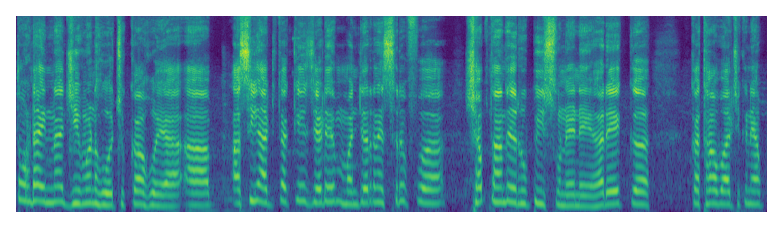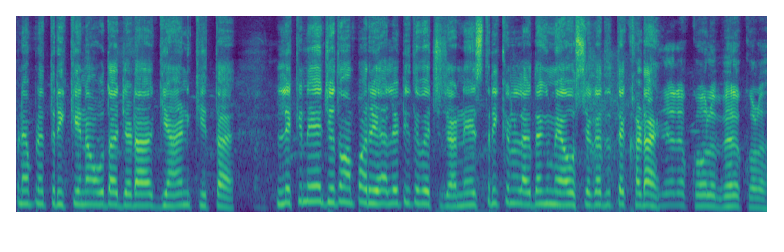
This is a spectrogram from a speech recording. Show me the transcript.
ਤੁਹਾਡਾ ਇੰਨਾ ਜੀਵਨ ਹੋ ਚੁੱਕਾ ਹੋਇਆ ਆ, ਅਸੀਂ ਅੱਜ ਤੱਕ ਇਹ ਜਿਹੜੇ ਮੰਜ਼ਰ ਨੇ ਸਿਰਫ ਸ਼ਬਦਾਂ ਦੇ ਰੂਪ ਹੀ ਸੁਣੇ ਨੇ। ਹਰੇਕ ਕਥਾਵਾਚਕ ਨੇ ਆਪਣੇ ਆਪਣੇ ਤਰੀਕੇ ਨਾਲ ਉਹਦਾ ਜਿਹੜਾ ਗਿਆਨ ਕੀਤਾ ਹੈ। ਲੇਕਿਨ ਇਹ ਜਦੋਂ ਆਪਾਂ ਰਿਐਲਿਟੀ ਦੇ ਵਿੱਚ ਜਾਂਦੇ ਹਾਂ, ਇਸ ਤਰੀਕੇ ਨਾਲ ਲੱਗਦਾ ਕਿ ਮੈਂ ਉਸ ਜਗ੍ਹਾ ਦੇ ਉੱਤੇ ਖੜਾ ਹਾਂ। ਬਿਲਕੁਲ ਬਿਲਕੁਲ।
